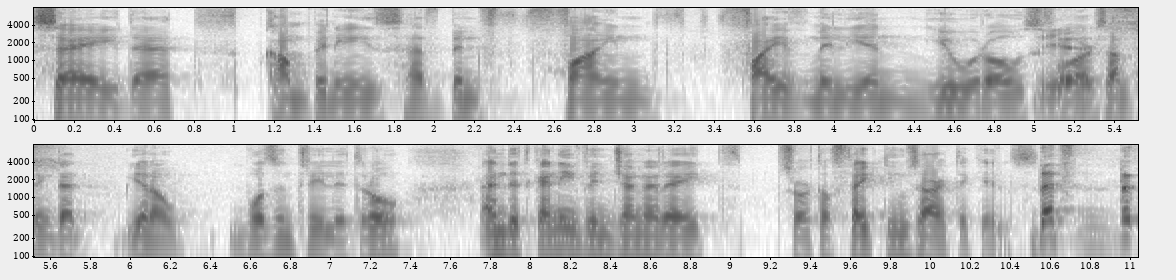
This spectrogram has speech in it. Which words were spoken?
say that companies have been fined five million euros for Yes. something that you know wasn't really true, and it can even generate sort of fake news articles. That's that,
